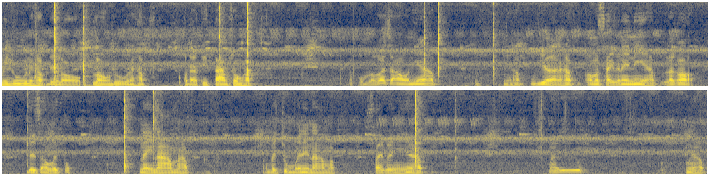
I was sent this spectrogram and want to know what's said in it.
ไม่รู้นะครับ เดี๋ยวเราลองดูนะครับเดี๋ยวติดตามชมครับผมเราก็จะเอาอันเนี้ยครับนี่ครับเหยื่อนะครับ เอามาใส่ไว้ในนี่ครับ แล้วก็เดี๋ยวจะเอาไปตกในน้ำนะครับ เอาไปจุ่มไว้ในน้ำครับ ใส่ไปอย่างนี้นะครับปึ๊บเนี่ยครับ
